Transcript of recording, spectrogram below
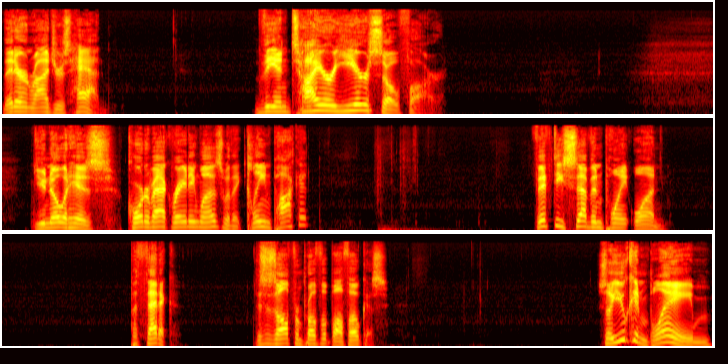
that Aaron Rodgers had the entire year so far. Do you know what his quarterback rating was with a clean pocket? 57.1. Pathetic. This is all from Pro Football Focus. So you can blame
